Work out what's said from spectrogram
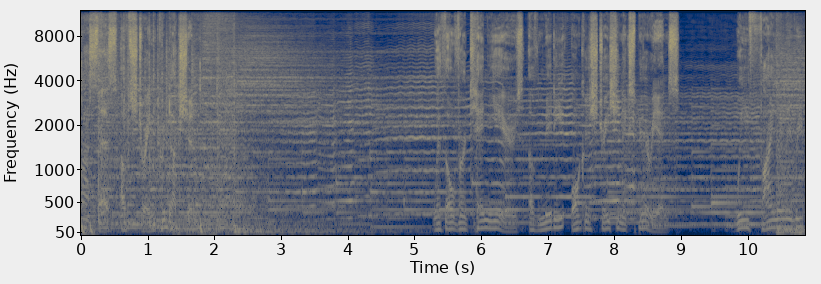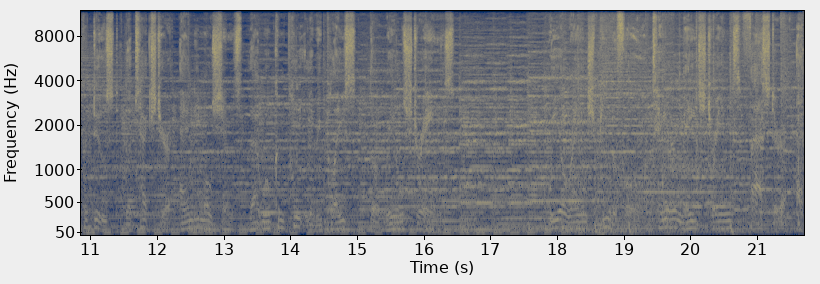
process of string production. With over 10 years of MIDI orchestration experience, we finally reproduced the texture and emotions that will completely replace the real strings. We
